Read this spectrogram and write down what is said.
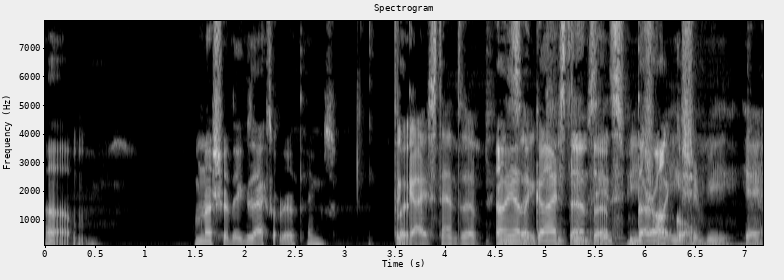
Um, I'm not sure the exact order of things, The But- guy stands up. Oh, yeah, the like- guy he stands up. His speech Their why he uncle. should be. Yeah,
